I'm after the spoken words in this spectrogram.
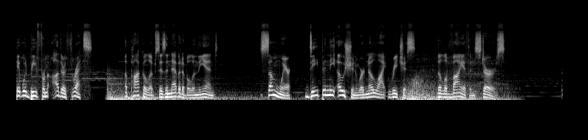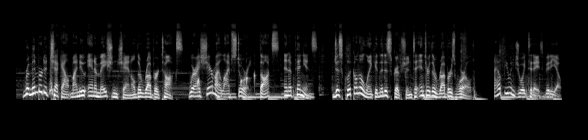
it would be from other threats. Apocalypse is inevitable in the end. Somewhere, deep in the ocean where no light reaches, the Leviathan stirs. Remember to check out my new animation channel, The Rubber Talks, where I share my life story, thoughts, and opinions. Just click on the link in the description to enter the Rubber's world. I hope you enjoyed today's video.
